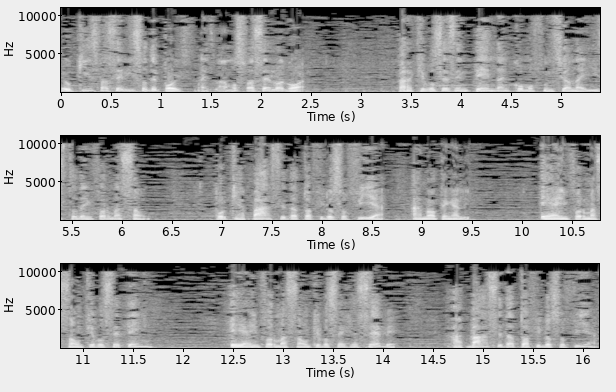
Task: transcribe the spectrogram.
Eu quis fazer isso depois, mas vamos fazê-lo agora. para que vocês entendam como funciona isto da informação. Porque a base da tua filosofia, anotem ali, é a informação que você tem, é a informação que você recebe. A base da tua filosofia,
